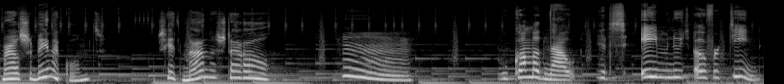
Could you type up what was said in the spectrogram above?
Maar als ze binnenkomt, zit Manus daar al. Hmm, hoe kan dat nou? Het is één minuut over tien.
